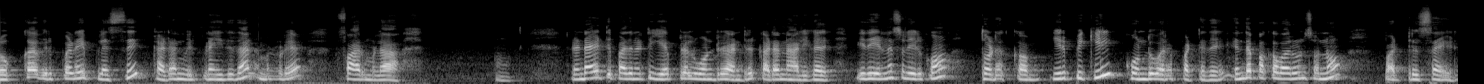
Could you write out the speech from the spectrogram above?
ரொக்க விற்பனை ப்ளஸ்ஸு கடன் விற்பனை. இதுதான் நம்மளுடைய ஃபார்முலா ம். ரெண்டாயிரத்தி பதினெட்டு ஏப்ரல் ஒன்று அன்று கடனாளிகள். இது என்ன சொல்லியிருக்கோம்? தொடக்கம். இருப்பிக்கு கொண்டு வரப்பட்டது. எந்த பக்கம் வரும்னு சொன்னோம்? பற்று சைடு.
